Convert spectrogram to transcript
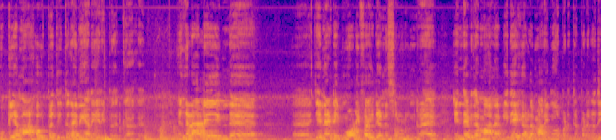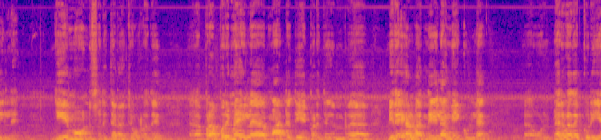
முக்கியமாக உற்பத்தி திறனை அதிகரிப்பதற்காக. எங்களாலே இந்த ஜெனட்டிக் மோடிஃபைடுன்னு சொல்கின்ற எந்த விதமான விதைகளும் அறிமுகப்படுத்தப்படுவது இல்லை. ஜிஎம்ஓன்னு சொல்லித்தான் நான் சொல்கிறது பிறப்புரிமையில் மாற்றத்தை ஏற்படுத்துகின்ற விதைகள் வந்து இலங்கைக்குள்ளே வருவதற்குரிய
